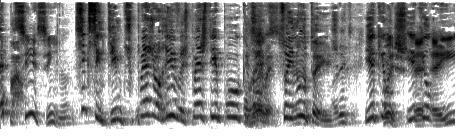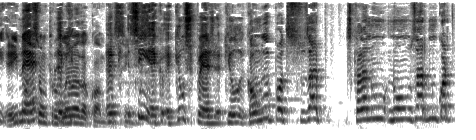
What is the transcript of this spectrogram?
epá, Sim, sim. 5 centímetros, pés horríveis, pés tipo, dizer, são inúteis. E aquilo, Pois, e aquilo, é- aí- aí né? pode ser um problema Aqui- da cómoda, aqui- sim. Sim, aqu- aqueles pés, aquilo, a cómoda pode-se usar, se calhar não, não usar num quarto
